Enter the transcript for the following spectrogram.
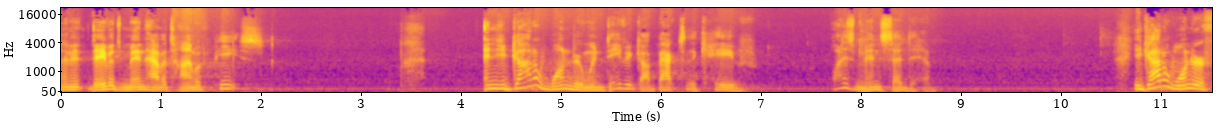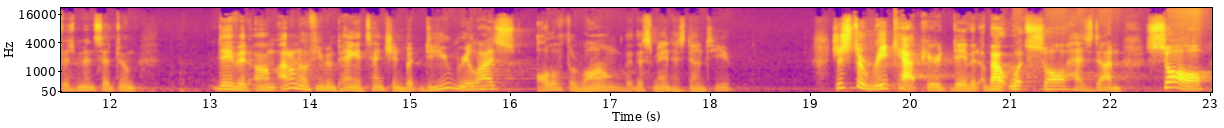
And David's men have a time of peace. And you got to wonder when David got back to the cave, what his men said to him. You got to wonder if his men said to him, David, um, I don't know if you've been paying attention, but do you realize all of the wrong that this man has done to you? Just to recap here, David, about what Saul has done. Saul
